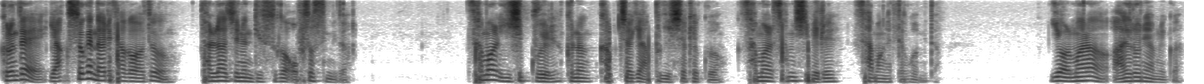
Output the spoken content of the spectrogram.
그런데 약속의 날이 다가와도 달라지는 뉴스가 없었습니다. 3월 29일 그는 갑자기 아프기 시작했고요. 3월 31일 사망했다고 합니다. 이게 얼마나 아이러니합니까?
